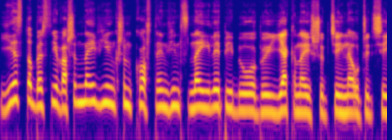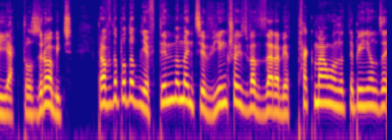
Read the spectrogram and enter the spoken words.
jest obecnie waszym największym kosztem, więc najlepiej byłoby jak najszybciej nauczyć się jak to zrobić. Prawdopodobnie w tym momencie większość z Was zarabia tak mało, że te pieniądze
